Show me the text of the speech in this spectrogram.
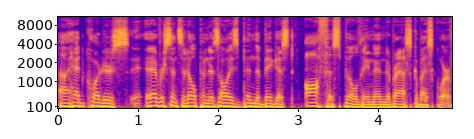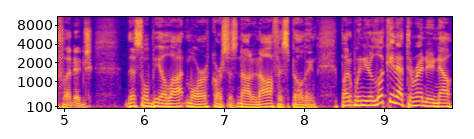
uh, headquarters, ever since it opened, has always been the biggest office building in Nebraska by square footage. This will be a lot more. Of course, it's not an office building, but when you're looking at the rendering now,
